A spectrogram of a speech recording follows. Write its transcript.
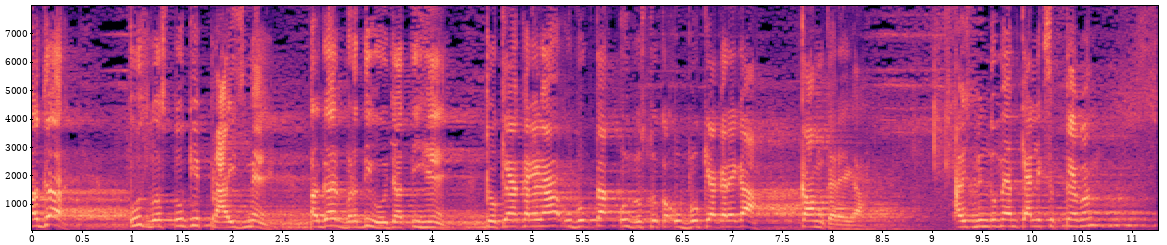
अगर उस वस्तु की प्राइस में अगर वृद्धि हो जाती है तो क्या करेगा? उपभोक्ता उस वस्तु का उपभोग क्या करेगा? कम करेगा। और इस बिंदु में हम क्या लिख सकते हैं अपन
